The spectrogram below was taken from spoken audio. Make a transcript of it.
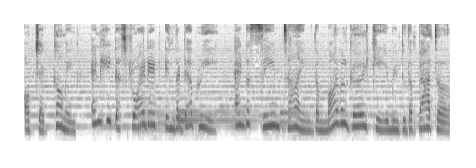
object coming and he destroyed it in the debris. At the same time, the Marvel Girl came into the battle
